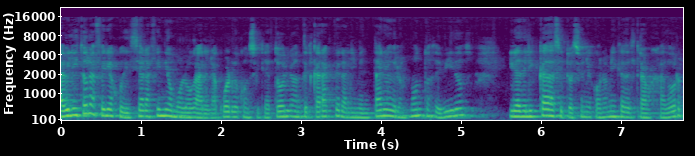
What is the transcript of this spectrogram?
habilitó la feria judicial a fin de homologar el acuerdo conciliatorio ante el carácter alimentario de los montos debidos y la delicada situación económica del trabajador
